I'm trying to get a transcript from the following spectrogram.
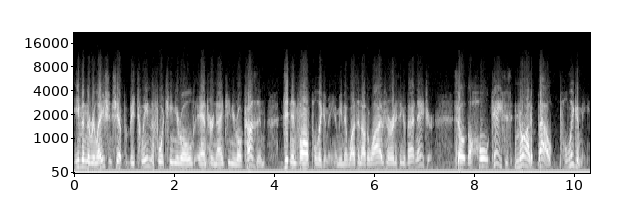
Even the relationship between the 14 year old and her 19 year old cousin didn't involve polygamy. I mean, there wasn't other wives or anything of that nature. So the whole case is not about polygamy.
